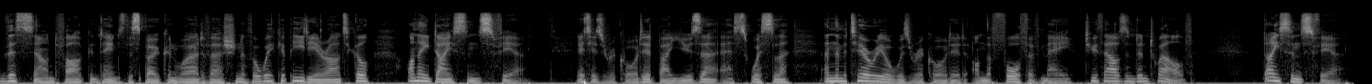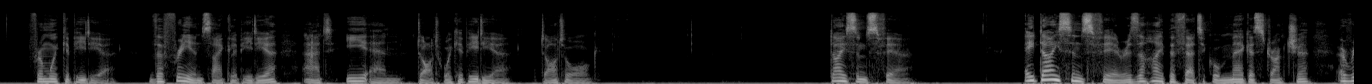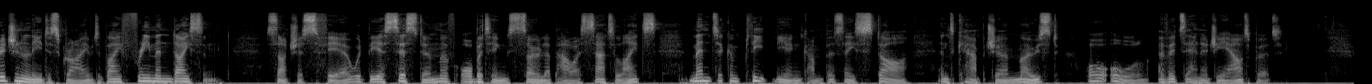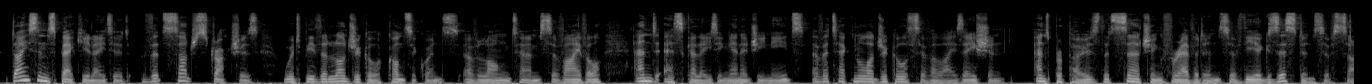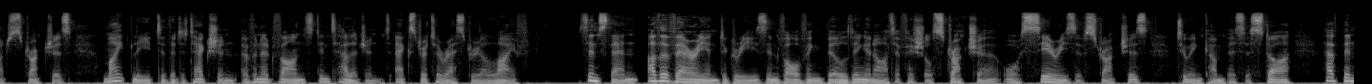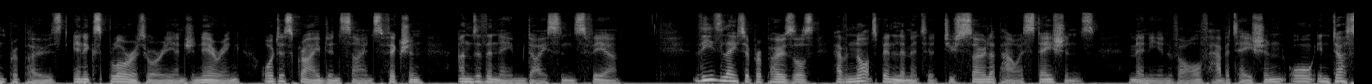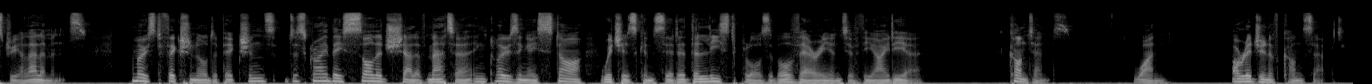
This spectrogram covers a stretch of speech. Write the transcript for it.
This sound file contains the spoken word version of a Wikipedia article on a Dyson sphere. It is recorded by user S. Whistler, and the material was recorded on the 4th of May 2012. Dyson sphere from Wikipedia, the free encyclopedia at en.wikipedia.org. Dyson sphere a Dyson sphere is a hypothetical megastructure originally described by Freeman Dyson. Such a sphere would be a system of orbiting solar power satellites meant to completely encompass a star and capture most or all of its energy output. Dyson speculated that such structures would be the logical consequence of long-term survival and escalating energy needs of a technological civilization, and proposed that searching for evidence of the existence of such structures might lead to the detection of an advanced intelligent extraterrestrial life. Since then, other variant degrees involving building an artificial structure or series of structures to encompass a star have been proposed in exploratory engineering or described in science fiction under the name Dyson sphere. These later proposals have not been limited to solar power stations, Many involve habitation or industrial elements. Most fictional depictions describe a solid shell of matter enclosing a star, which is considered the least plausible variant of the idea. Contents 1. Origin of concept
